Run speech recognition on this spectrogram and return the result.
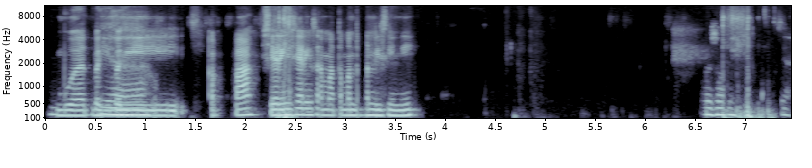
buat bagi-bagi yeah. apa sharing-sharing sama teman-teman di sini. Oh, sorry. Ya.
